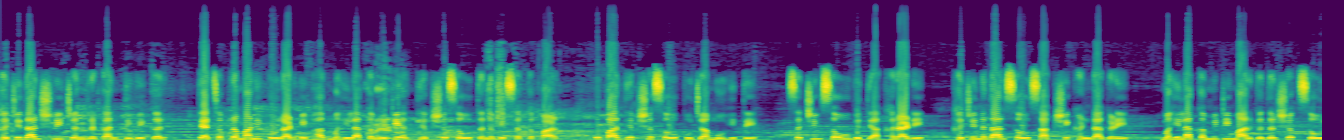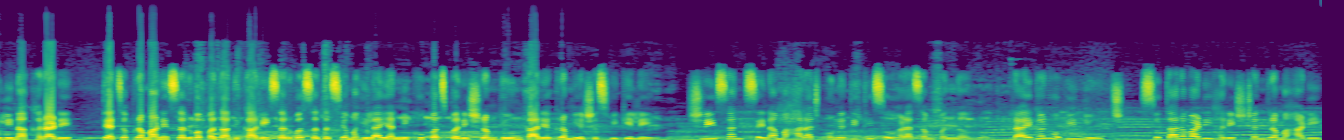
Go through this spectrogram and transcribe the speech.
खजिदार श्री चंद्रकांत दिवेकर त्याचप्रमाणे कोलाड विभाग महिला कमिटी अध्यक्ष सौ तनवी सकपाळ उपाध्यक्ष सौ पूजा मोहिते सचिव सौ विद्या खराडे खजिनदार सौ साक्षी खंडागळे महिला कमिटी मार्गदर्शक सौ लीना खराडे त्याचप्रमाणे सर्व पदाधिकारी सर्व सदस्य महिला यांनी खूपच परिश्रम घेऊन कार्यक्रम यशस्वी केले. श्री संत सेना महाराज पुण्यतिथी सोहळा संपन्न. रायगड ओबी न्यूज सुतारवाडी हरिश्चंद्र महाडिक.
